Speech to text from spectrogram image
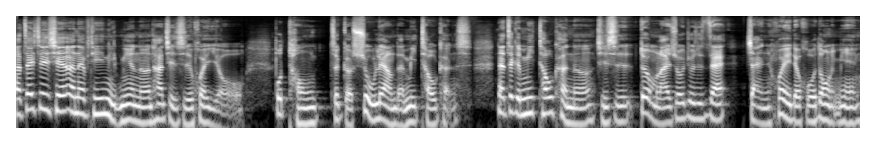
那在这些 NFT 里面呢，它其实会有不同这个数量的 Meet Tokens。那这个 Meet Token 呢，其实对我们来说，就是在展会的活动里面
